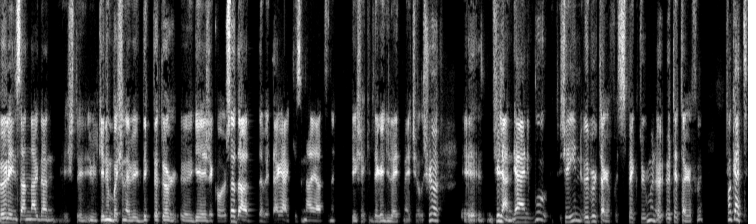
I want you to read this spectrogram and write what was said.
böyle insanlardan işte ülkenin başına bir diktatör e, gelecek olursa daha da beter. Herkesin hayatını bir şekilde regüle etmeye çalışıyor e, filan. Yani bu şeyin öbür tarafı, spektrumun öte tarafı. Fakat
